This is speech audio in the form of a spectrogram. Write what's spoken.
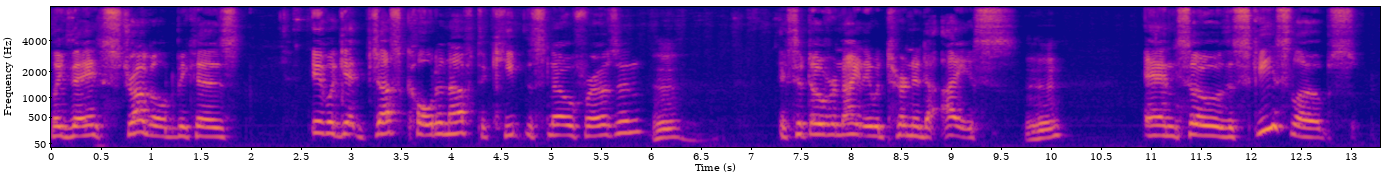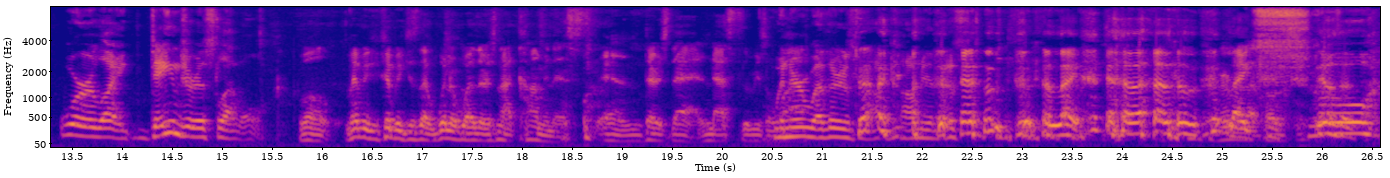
Like they struggled because it would get just cold enough to keep the snow frozen. Except overnight it would turn into ice. Mhm. And so the ski slopes were like dangerous level. Well, maybe it could be because that winter weather is not communist, and there's that, and that's the reason Winter why. weather is not communist. like, like that it was, a-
